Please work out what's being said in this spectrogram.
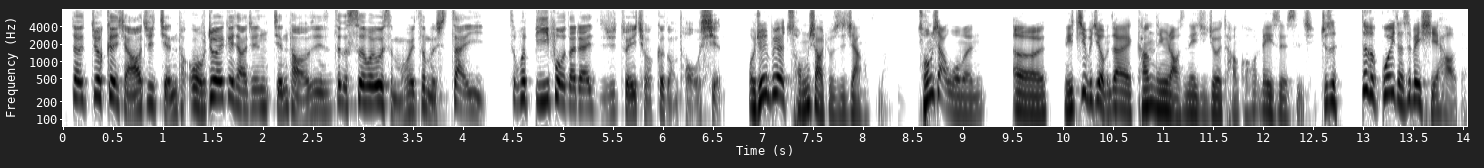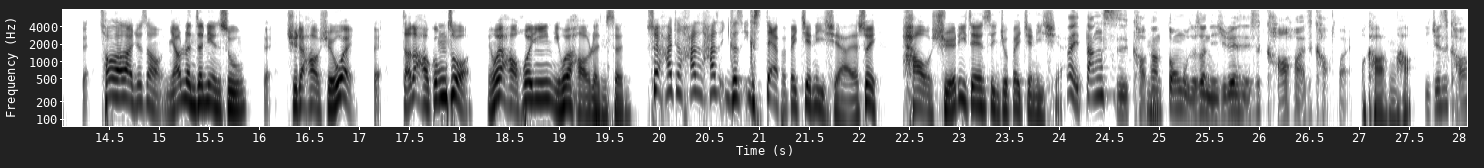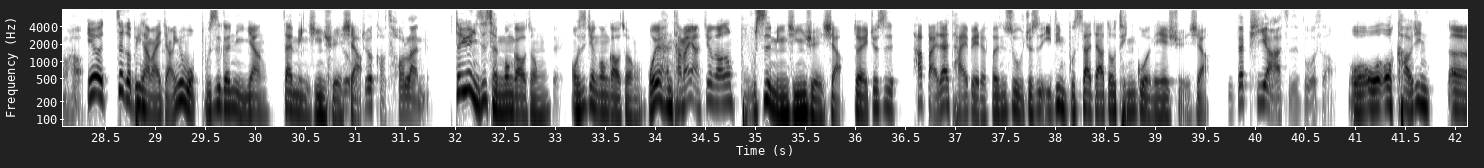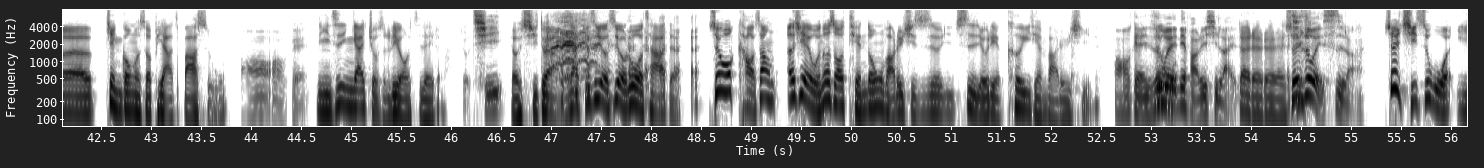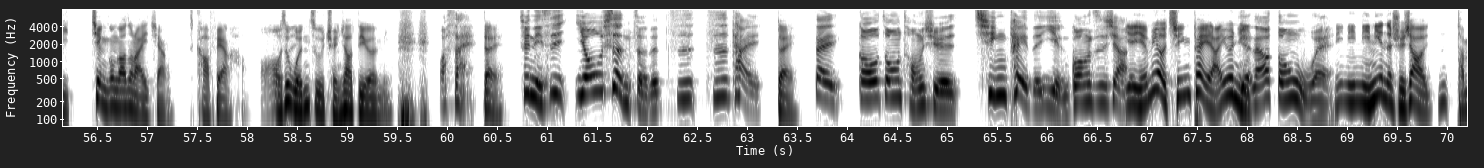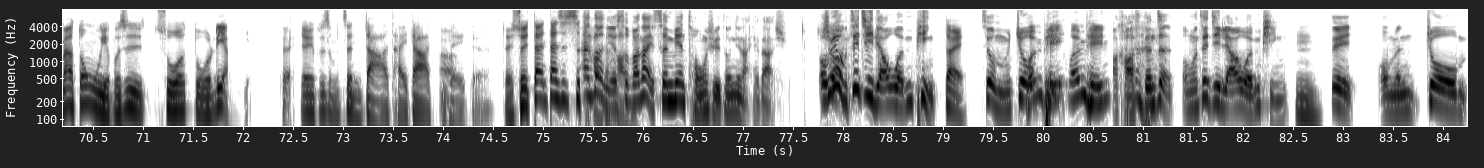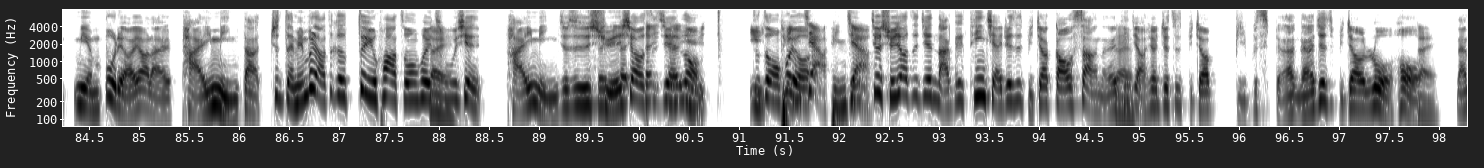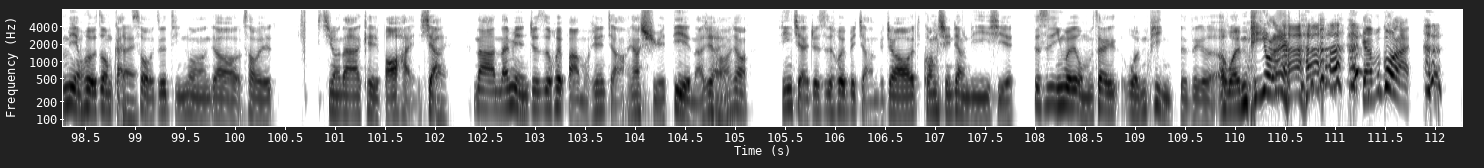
就就更想要去检讨，我就会更想要去检讨的是这个社会为什么会这么在意，这会逼迫大家一直去追求各种头衔。我觉得，因为从小就是这样子嘛，从小我们。呃，你记不记得我们在康廷宇老师那集就会谈过类似的事情？就是这个规则是被写好的，对，从小到大就知道你要认真念书，对，取得好学位，对，找到好工作，你会好婚姻，你会好人生，所以他就他是他是一个一个 step 被建立起来的，所以好学历这件事情就被建立起来。那你当时考上东吴的时候，嗯、你觉得你是考好还是考坏？我考很好，你觉得是考很好？因为这个平常来讲，因为我不是跟你一样在明星学校，我觉得考超烂的。对，因为你是成功高中，对，我是建工高中，我也很坦白讲，建工高中不是明星学校，对，就是它摆在台北的分数，就是一定不是大家都听过那些学校。你在 PR 值是多少？我我我考进呃建工的时候，PR 值八十五。哦，OK，你是应该九十六之类的嘛？九七，九七，对啊，你看就是有是有落差的，所以我考上，而且我那时候填东吴法律，其实是是有点刻意填法律系的。OK，你是为念法律系来的？对对对对，所以这我也是啦。所以其实我以建工高中来讲，考非常好，我是文组全校第二名。哇塞，对，所以你是优胜者的姿姿态，对，在高中同学钦佩的眼光之下，也也没有钦佩啊，因为你来到东吴，哎，你你你念的学校，坦白讲，东吴也不是说多亮眼，对，也不是什么正大、台大之类的，对，所以但但是是按照你的说法，那你身边同学都念哪些大学？因为我们这集聊文凭，对，所以我们就文凭文凭，好，更正，我们这集聊文凭，嗯，对。我们就免不了要来排名大，就等免不了这个对话中会出现排名，就是学校之间这种这种会有评价评价，就学校之间哪个听起来就是比较高尚，哪个听起来好像就是比较比不是，哪个就是比较落后，对，难免会有这种感受，就听众要稍微希望大家可以包含一下。那难免就是会把某些人讲好像学店啊，就好像听起来就是会被讲比较光鲜亮丽一些。这是因为我们在文凭的这个呃文凭又来 改不过来，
